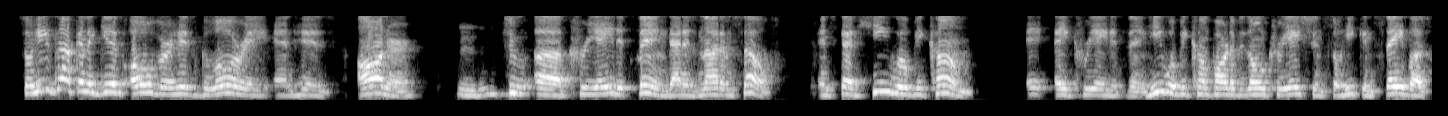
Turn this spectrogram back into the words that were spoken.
So he's not going to give over his glory and his honor hmm to a created thing that is not himself. Instead, he will become a, a created thing. He will become part of his own creation so he can save us.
